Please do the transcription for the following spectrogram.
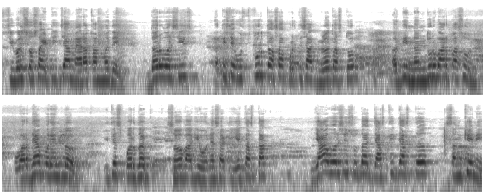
सिव्हिल सोसायटीच्या मॅरेथॉनमध्ये दरवर्षीच अतिशय उत्स्फूर्त असा प्रतिसाद मिळत असतो. अगदी नंदुरबारपासून वर्ध्यापर्यंत इथे स्पर्धक सहभागी होण्यासाठी येत असतात. यावर्षीसुद्धा जास्तीत जास्त संख्येने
